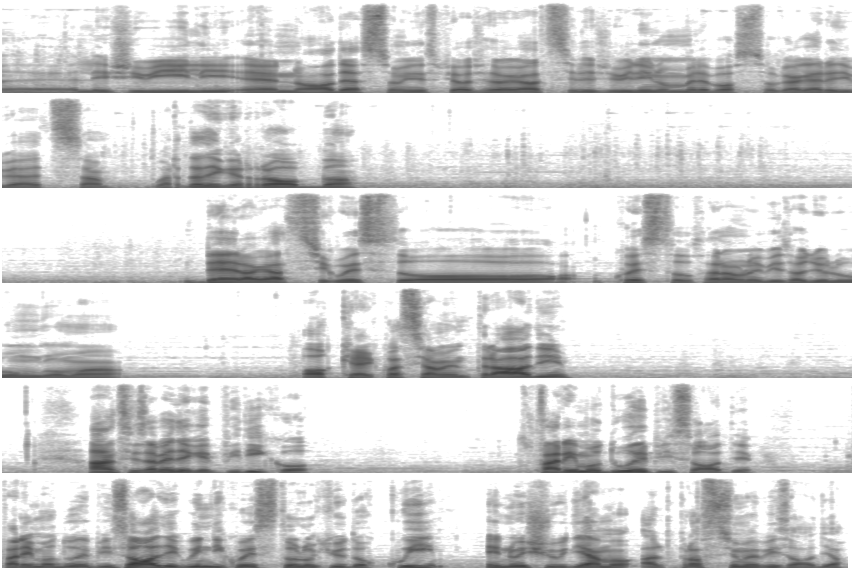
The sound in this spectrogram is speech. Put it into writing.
Eh, le civili... Eh no, adesso mi dispiace ragazzi, le civili non me le posso cagare di pezza. Guardate che roba. Beh ragazzi, questo... Questo sarà un episodio lungo, ma... Ok, qua siamo entrati. Anzi, sapete che vi dico? Faremo due episodi. Faremo due episodi, quindi questo lo chiudo qui e noi ci vediamo al prossimo episodio.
